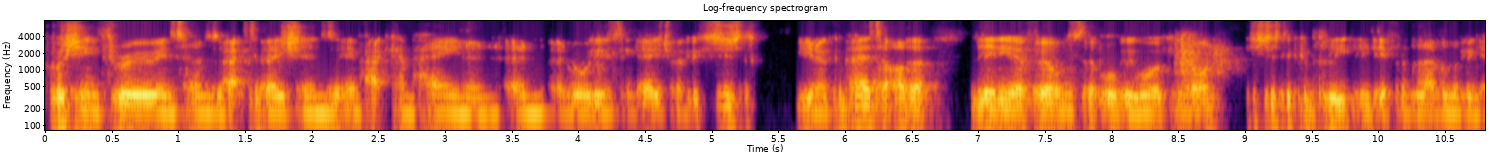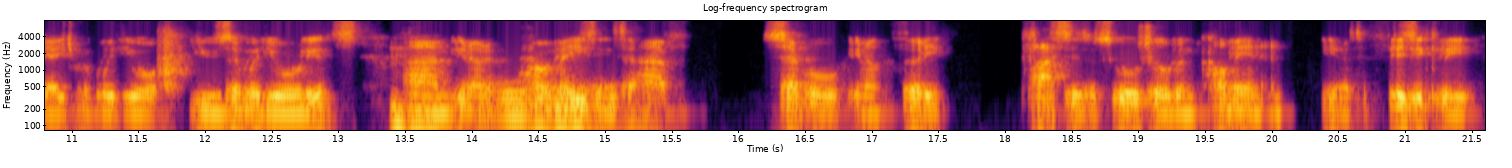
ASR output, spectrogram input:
pushing through in terms of activations and impact campaign and, and, and audience engagement because you know, compared to other linear films that we'll be working on, it's just a completely different level of engagement with your user, with your audience. Um, you know, how amazing to have several, you know, 30 classes of school children come in and, you know, to physically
